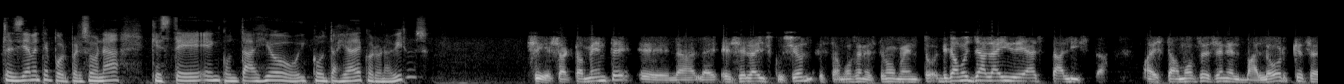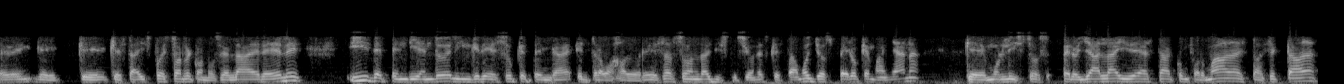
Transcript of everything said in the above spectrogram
sencillamente por persona que esté en contagio y contagiada de coronavirus? Sí, exactamente. eh, la- la- esa es la discusión. Estamos en este momento, digamos, ya la idea está lista. Estamos es en el valor que se debe, que, está dispuesto a reconocer la ARL y dependiendo del ingreso que tenga el trabajador. Esas son las discusiones que estamos. Yo espero que mañana quedemos listos, pero ya la idea está conformada, está aceptada,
